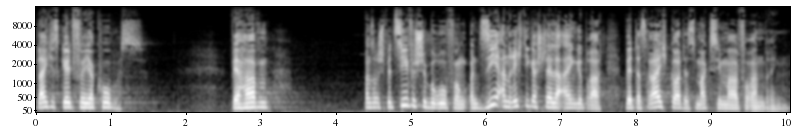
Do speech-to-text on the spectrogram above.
Gleiches gilt für Jakobus. Wir haben unsere spezifische Berufung und sie an richtiger Stelle eingebracht, wird das Reich Gottes maximal voranbringen.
